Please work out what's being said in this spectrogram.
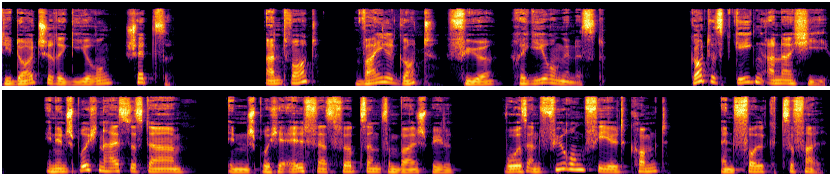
die deutsche Regierung schätze. Antwort, weil Gott für Regierungen ist. Gott ist gegen Anarchie. In den Sprüchen heißt es da, in Sprüche 11, Vers 14 zum Beispiel, wo es an Führung fehlt, kommt ein Volk zu Fall.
